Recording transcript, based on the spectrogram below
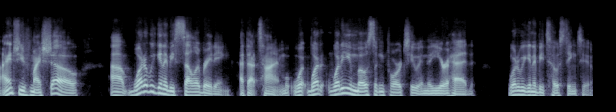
I interviewed for my show. Uh, what are we going to be celebrating at that time? What what what are you most looking forward to in the year ahead? What are we going to be toasting to?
